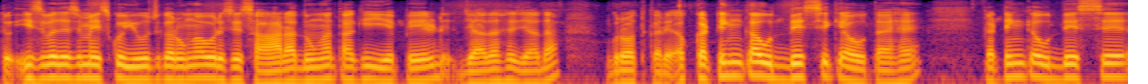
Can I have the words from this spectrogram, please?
तो इस वजह से मैं इसको यूज़ करूँगा और इसे सहारा दूँगा ताकि ये पेड़ ज़्यादा से ज़्यादा ग्रोथ करे। और कटिंग का उद्देश्य क्या होता है? कटिंग का उद्देश्य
